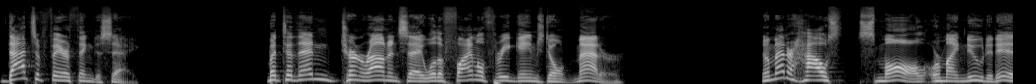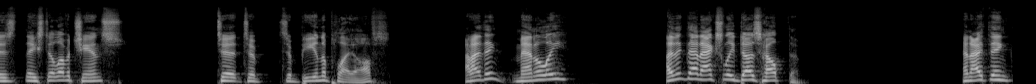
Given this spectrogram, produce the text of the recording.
That's a fair thing to say. But to then turn around and say, well, the final three games don't matter. No matter how small or minute it is, they still have a chance to to to be in the playoffs. And I think mentally, I think that actually does help them. And I think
